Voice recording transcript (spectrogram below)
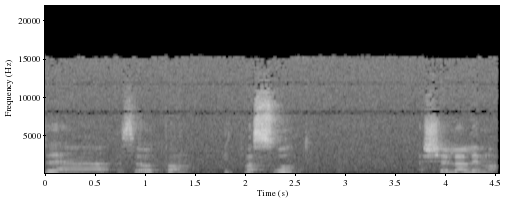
זה, זה עוד פעם התמסרות. השאלה למה?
